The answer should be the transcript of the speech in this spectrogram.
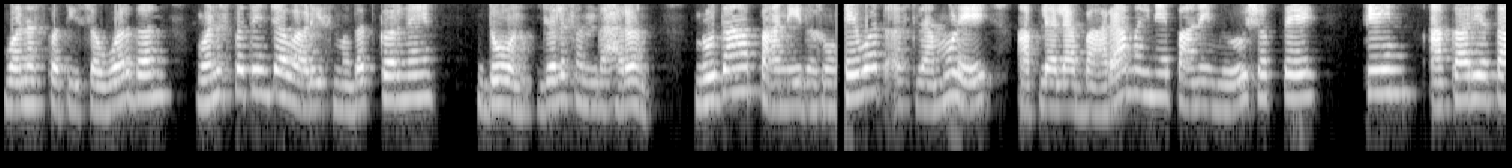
वनस्पती संवर्धन वनस्पतींच्या वाढीस मदत करणे. दोन जलसंधारण. मृदा पाणी धरून ठेवत असल्यामुळे आपल्याला बारा महिने पाणी मिळू शकते. तीन आकार्यता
